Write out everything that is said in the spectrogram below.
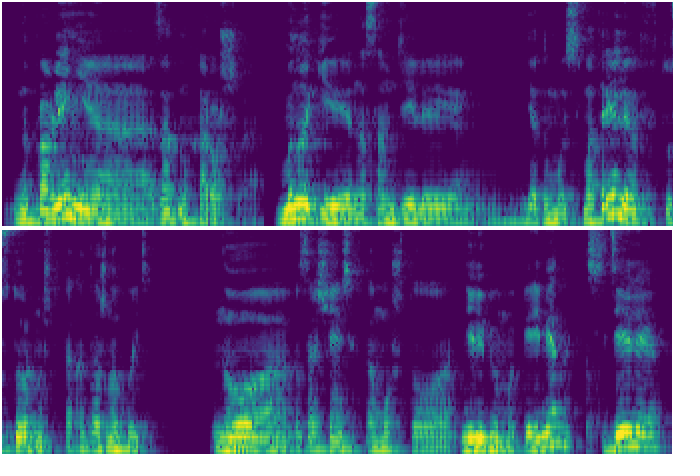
Направление задано хорошее. Многие, на самом деле, я думаю, смотрели в ту сторону, что так и должно быть. Но возвращаемся к тому, что не любим мы перемены. Сидели,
